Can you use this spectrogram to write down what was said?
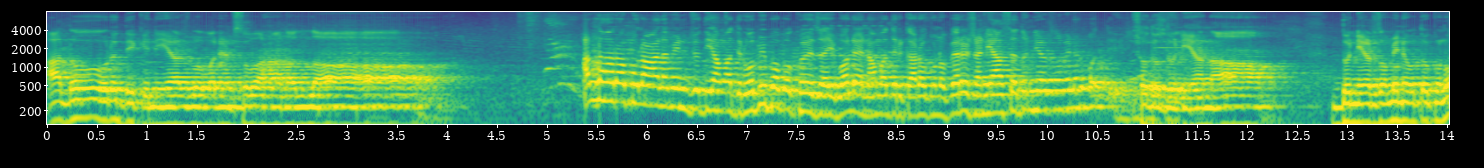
আলোর দিকে নিয়ে আসব বলেন সোহান আল্লাহ আল্লাহ রাবুল আলমিন যদি আমাদের অভিভাবক হয়ে যায় বলেন, আমাদের কারও কোনো পেরেশানি আছে দুনিয়ার জমিনের মধ্যে? শুধু দুনিয়া না। দুনিয়ার জমিনেও তো কোনো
